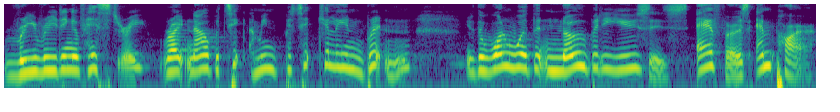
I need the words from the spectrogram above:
rereading of history right now. Partic- I mean, particularly in Britain, the one word that nobody uses ever is empire.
